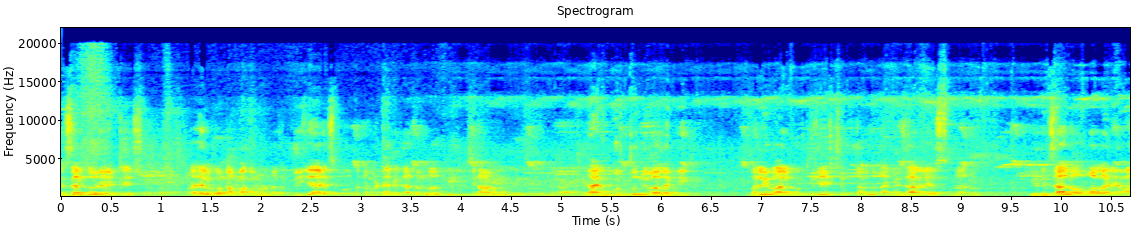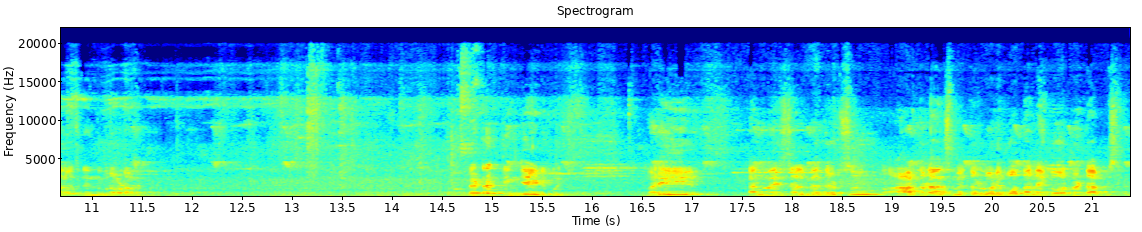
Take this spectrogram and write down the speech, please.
result orient చేసుకుంటాం ప్రజలకు నమ్మకం ఉండాలి. బీజేఆర్ఎస్ పోతున్నామంటే గతంలో ఇచ్చినారు దాని గుర్తుంది వాళ్ళకి. మళ్ళీ వాళ్ళు గుర్తు చేసి చెప్తాను దాన్ని రిజాల్వ్ చేస్తున్నారు. ఈ రిజాల్వ్ అవ్వాలనే ఆలోచన ఎందుకు రావడం బెటర్ థింక్ చేయండి కొంచెం మరి కన్వెన్షనల్ మెథడ్స్ ఆర్థడాక్స్ మెథడ్లోనే పోతున్నాయి గవర్నమెంట్ ఆఫీస్లో.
